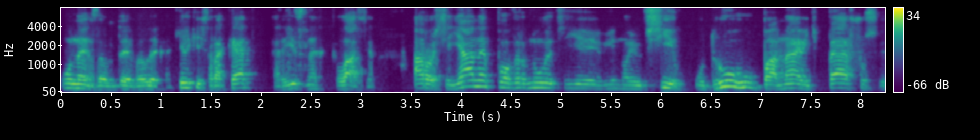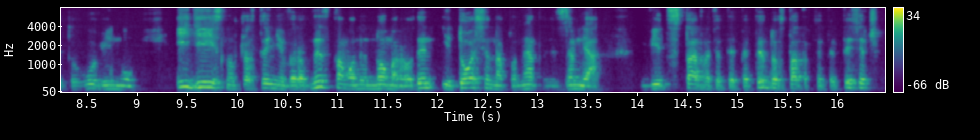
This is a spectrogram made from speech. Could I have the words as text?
у них завжди велика кількість ракет різних класів. А росіяни повернули цією війною всіх у другу, ба навіть першу світову війну. І дійсно в частині виробництва вони номер один і досі на планеті Земля від 125 до 130 тисяч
